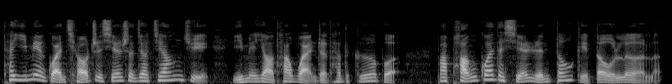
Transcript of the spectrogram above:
他一面管乔治先生叫将军，一面要他挽着他的胳膊，把旁观的闲人都给逗乐了。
